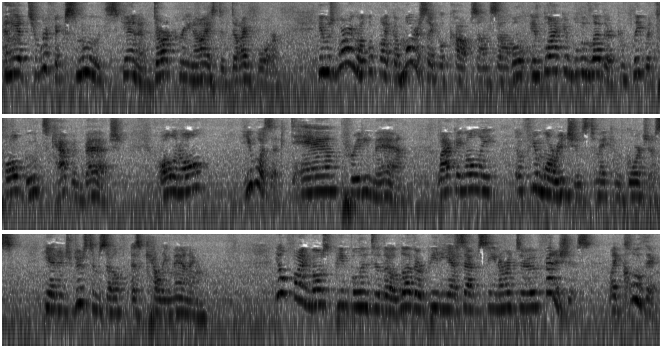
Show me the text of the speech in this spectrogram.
and he had terrific smooth skin and dark green eyes to die for. He was wearing what looked like a motorcycle cop's ensemble in black and blue leather, complete with tall boots, cap, and badge. All in all, he was a damn pretty man, lacking only a few more inches to make him gorgeous. He had introduced himself as Kelly Manning. You'll find most people into the leather BDSM scene are into fetishes, like clothing,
